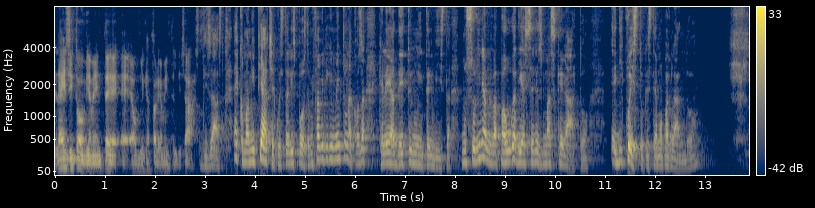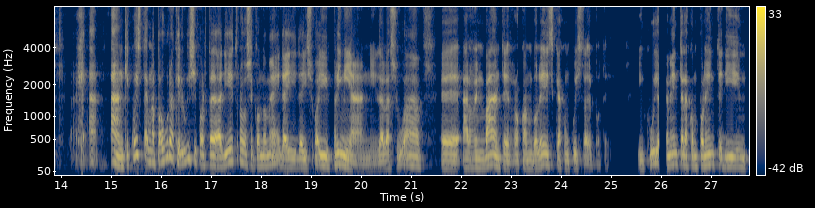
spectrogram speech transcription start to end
L'esito ovviamente è obbligatoriamente il disastro. Disastro. Ecco, ma mi piace questa risposta, mi fa venire in mente una cosa che lei ha detto in un'intervista. Mussolini aveva paura di essere smascherato. È di questo che stiamo parlando? Anche questa è una paura che lui si porta dietro, secondo me, dai, dai suoi primi anni, dalla sua eh, arrembante e rocambolesca conquista del potere, in cui ovviamente la componente di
